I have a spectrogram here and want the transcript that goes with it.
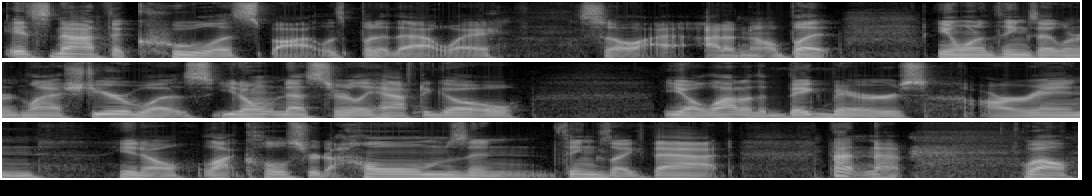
it's not the coolest spot. Let's put it that way. So I, I don't know. But, you know, one of the things I learned last year was you don't necessarily have to go, you know, a lot of the big bears are in you know, a lot closer to homes and things like that. Not, not, well,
